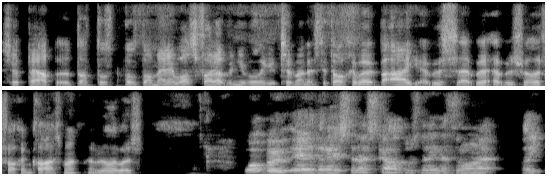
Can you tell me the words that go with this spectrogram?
superb. There's, there's not many words for it when you've only got two minutes to talk about, but aye, it was it, it was really fucking class, man. It really was. What about uh, the rest of this card? Was there anything on it like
